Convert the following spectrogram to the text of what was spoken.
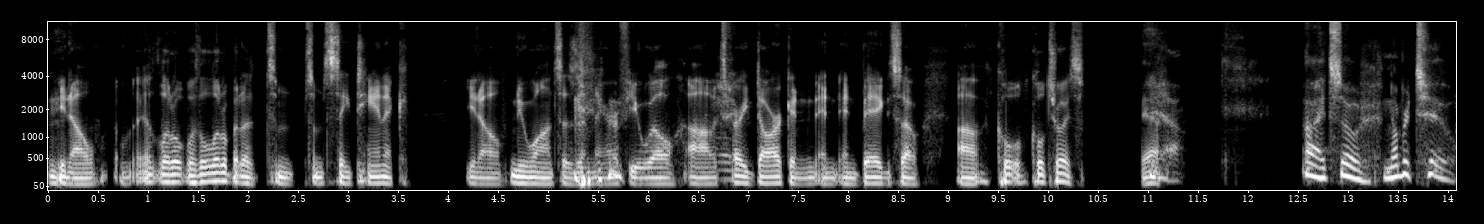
you Mhm. know, a little with a little bit of some some satanic, you know, nuances in there, if you will. Uh, It's very dark and and and big. So, uh, cool cool choice. Yeah. All right. So number two,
